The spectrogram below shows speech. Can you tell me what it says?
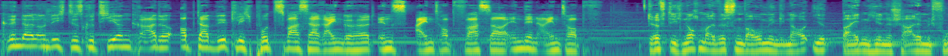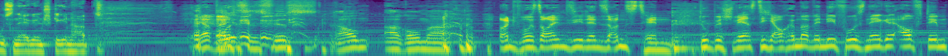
Grindol und ich diskutieren gerade, ob da wirklich Putzwasser reingehört ins Eintopfwasser, in den Eintopf. Dürfte ich nochmal wissen, warum ihr genau ihr beiden hier eine Schale mit Fußnägeln stehen habt? Ja, wo ist es fürs Raumaroma? Und wo sollen sie denn sonst hin? Du beschwerst dich auch immer, wenn die Fußnägel auf dem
